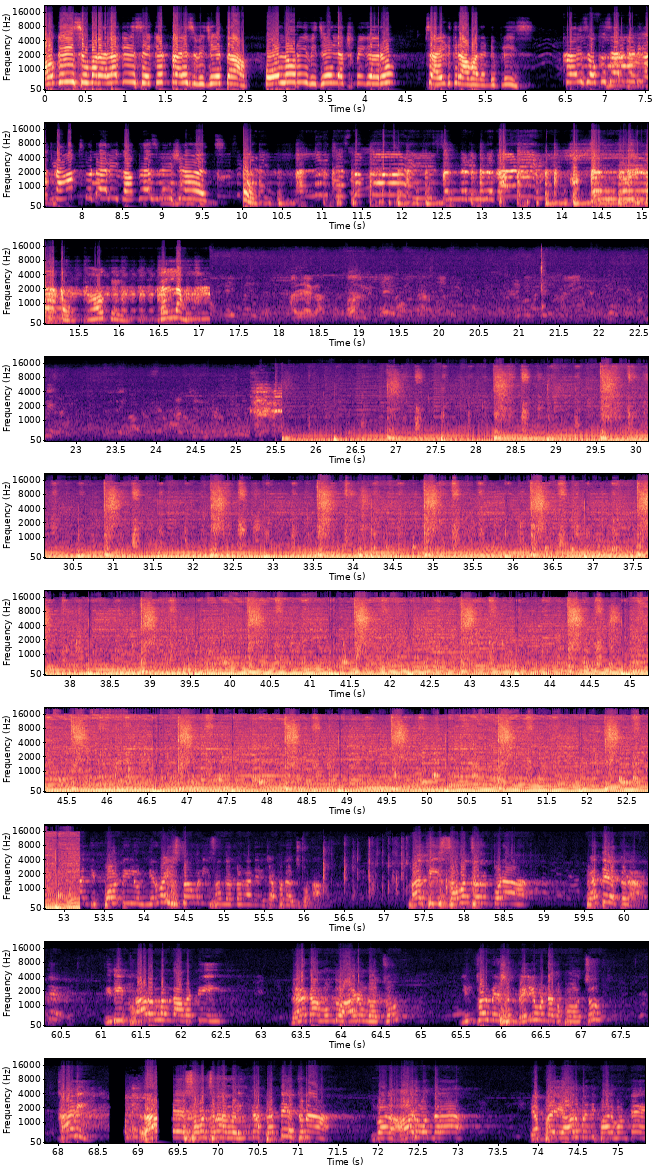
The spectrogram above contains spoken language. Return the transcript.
ఓకే సో మరి అలాగే సెకండ్ ప్రైజ్ విజేత పోలూరి విజయలక్ష్మి గారు సైడ్కి రావాలండి ప్లీజ్ ప్రైజ్ ఒకసారి గట్టిగా క్లాప్స్ కొట్టాలి. కంగ్రాచులేషన్స్ ఓకే వెళ్ళం సందర్భంగా నేను చెప్పదలుచుకున్నాను ప్రతి సంవత్సరం కూడా పెద్ద ఎత్తున ఇది ప్రారంభం కాబట్టి వెనక ముందు ఆడి ఉండొచ్చు ఇన్ఫర్మేషన్ వెళ్ళి ఉండకపోవచ్చు కానీ రాబోయే సంవత్సరాల్లో ఇంకా పెద్ద ఎత్తున ఇవాళ ఆరు వందల డెబ్బై ఆరు మంది పాల్గొంటే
